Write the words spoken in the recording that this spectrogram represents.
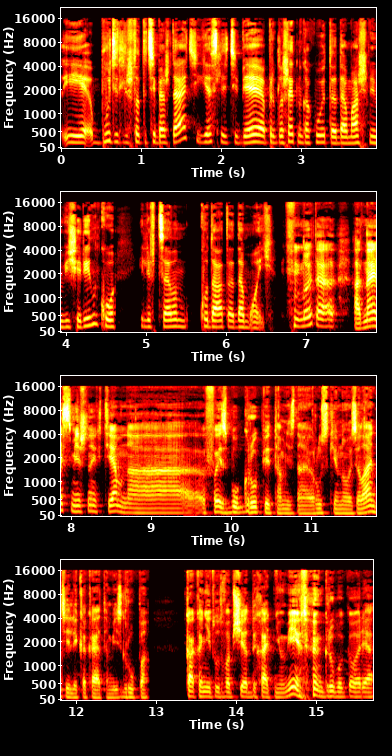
и будет ли что-то тебя ждать, если тебе приглашают на какую-то домашнюю вечеринку или в целом куда-то домой? Ну, это одна из смешных тем на Facebook-группе, там, не знаю, русские в Новой Зеландии или какая там есть группа. Как они тут вообще отдыхать не умеют, грубо говоря.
